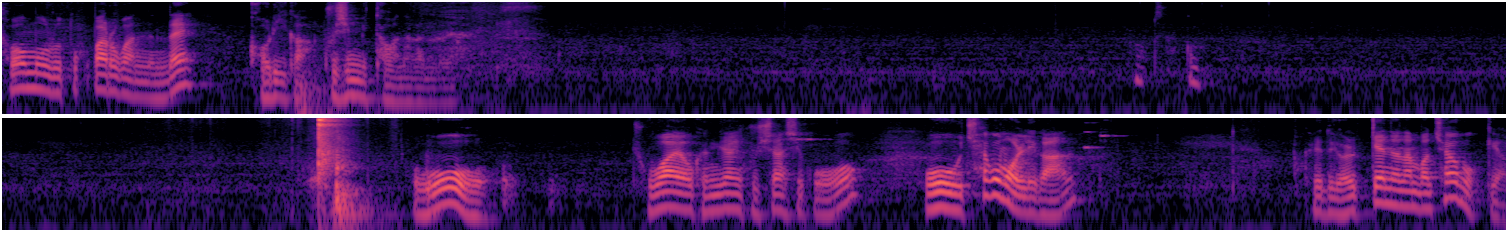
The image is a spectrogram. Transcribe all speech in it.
처음으로 똑바로 갔는데 거리가 90m가 나갔네요. 잠깐. 오, 좋아요. 굉장히 굿샷이고. 오, 최고 멀리 간. 그래도 10개는 한번 채워볼게요.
